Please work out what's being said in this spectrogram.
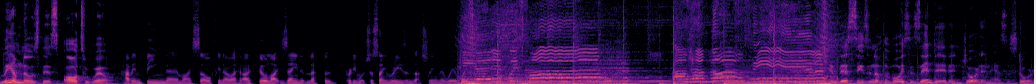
Liam knows this all too well. Having been there myself, you know, I, I feel like Zayn had left for pretty much the same reasons, actually, in a weird way. and this season of The Voice has ended, and Jordan has the story.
